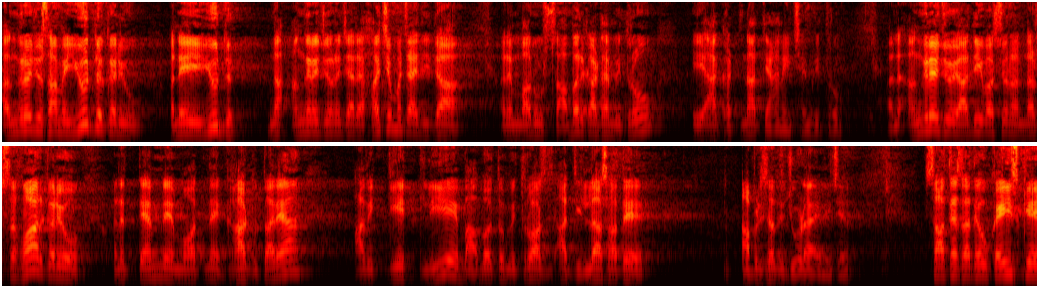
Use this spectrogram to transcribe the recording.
અંગ્રેજો સામે યુદ્ધ કર્યું અને એ યુદ્ધના અંગ્રેજોને જ્યારે હચમચાવી દીધા અને મારું સાબરકાંઠા મિત્રો, એ આ ઘટના ત્યાંની છે મિત્રો. અને અંગ્રેજોએ આદિવાસીઓના નરસંહાર કર્યો અને તેમને મોતને ઘાટ ઉતાર્યા. આવી કેટલીય બાબતો મિત્રો આ જિલ્લા સાથે આપણી સાથે જોડાયેલી છે. સાથે સાથે હું કહીશ કે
